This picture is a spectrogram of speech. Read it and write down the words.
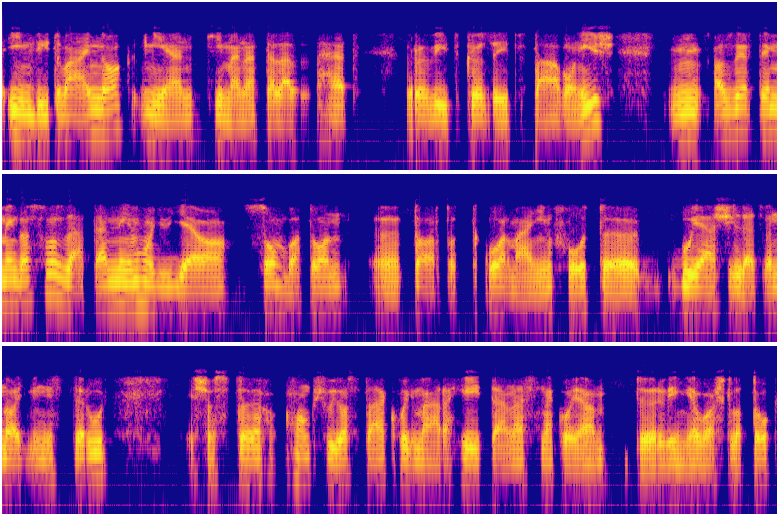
indítványnak milyen kimenetele lehet rövid, középtávon is. Mm, azért én még azt hozzátenném, hogy ugye a szombaton tartott kormányinfót Gulyás, illetve nagyminiszter úr, és azt hangsúlyozták, hogy már a héten lesznek olyan törvényjavaslatok,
